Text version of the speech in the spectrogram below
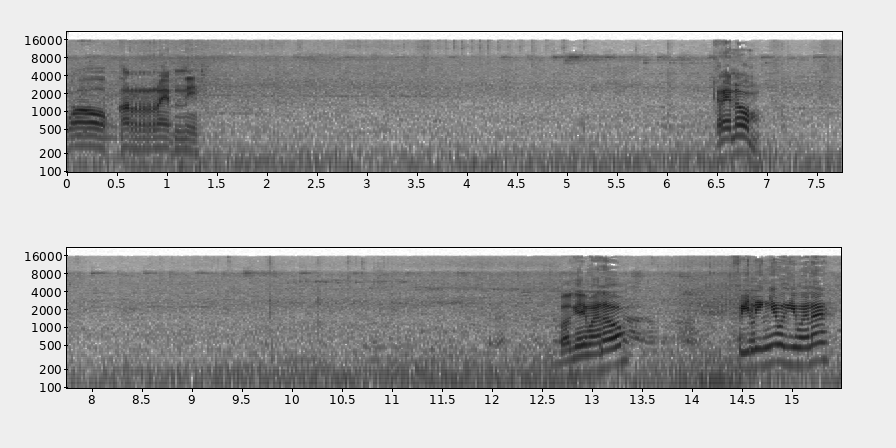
Wow keren nih. Keren om. Bagaimana om? Feelingnya bagaimana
